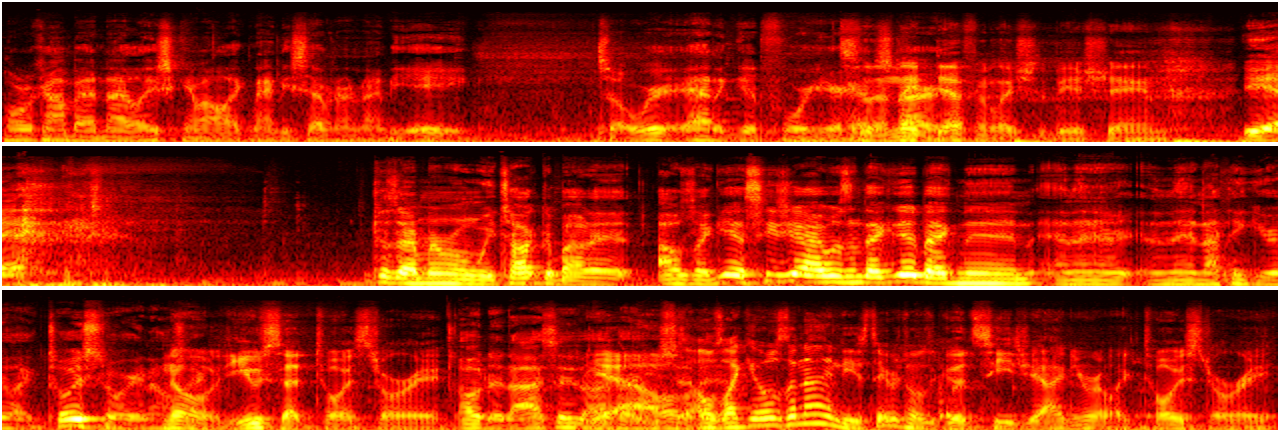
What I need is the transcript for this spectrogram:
Mortal Kombat Annihilation came out like '97 or '98. So we're at a good four year So then start. they definitely should be ashamed. Yeah. Because I remember when we talked about it, I was like, "Yeah, CGI wasn't that good back then," and then and then I think you were like Toy Story. And I was No, like, you said Toy Story. oh, did I say? Oh, I Yeah, I was, I was like, it was the 90s. There was no good CGI, and you were like, Toy Story.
